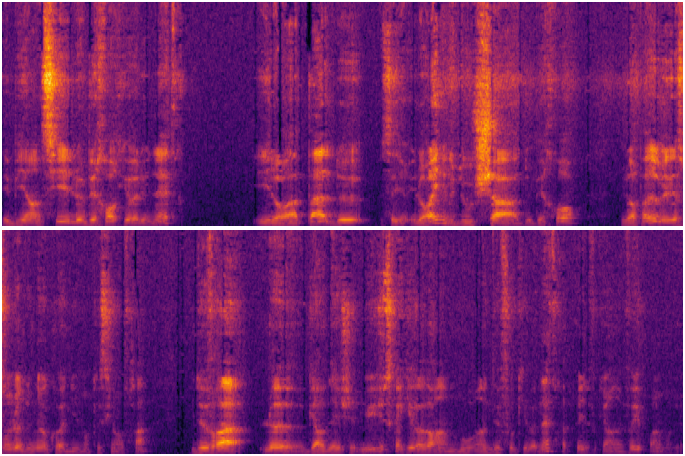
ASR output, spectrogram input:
eh bien, si le Bechor qui va lui naître, il n'aura pas de... C'est-à-dire, il aura une doucha de Bechor, il n'aura pas d'obligation de le donner au Kohanim. Donc, qu'est-ce qu'il en fera? Il devra le garder chez lui jusqu'à qu'il va avoir un, un défaut qui va naître, après, il faut qu'il y ait un défaut, il pourra le manger.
